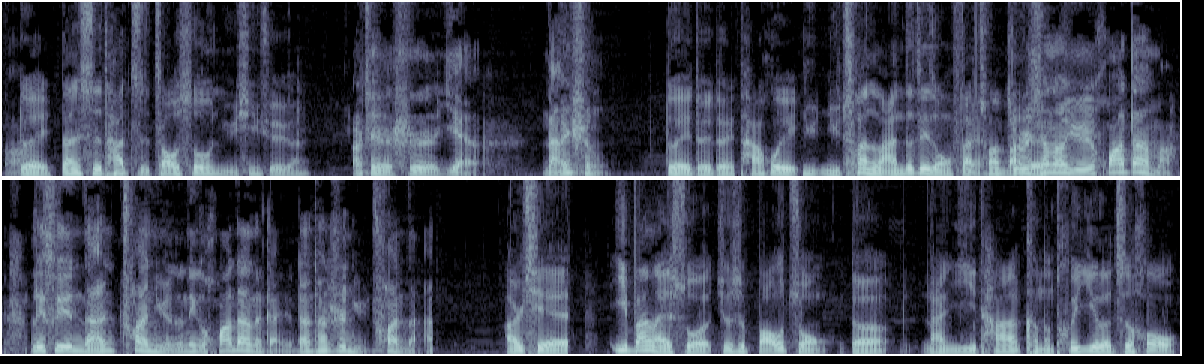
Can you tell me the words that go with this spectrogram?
啊，对，但是他只招收女性学员，而且是演男生，对对对，他会女女串男的这种反串吧，就是相当于花旦嘛，类似于男串女的那个花旦的感觉，但他是女串男，而且。一般来说，就是宝冢的男艺，他可能退役了之后，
